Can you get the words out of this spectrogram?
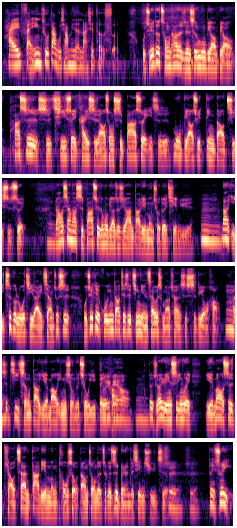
还反映出大谷祥平的哪些特色？我觉得从他的人生目标表，他是十七岁开始，然后从十八岁一直目标去定到七十岁。然后像他十八岁的目标就是要和大联盟球队签约。嗯，那以这个逻辑来讲，就是我觉得可以呼应到这次经典赛为什么要穿的是十六号，他是继承到野茂英雄的球衣背号。嗯，对，主要原因是因为野茂是挑战大联盟投手当中的这个日本人的先驱者。是是，对，所以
